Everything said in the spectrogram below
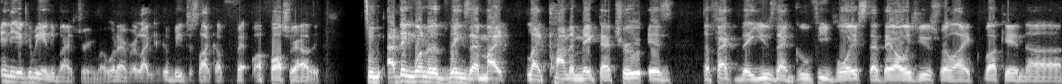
any, it could be anybody's dream or whatever. Like it could be just like a, fa- a false reality. So I think one of the things that might like kind of make that true is the fact that they use that goofy voice that they always use for like fucking uh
